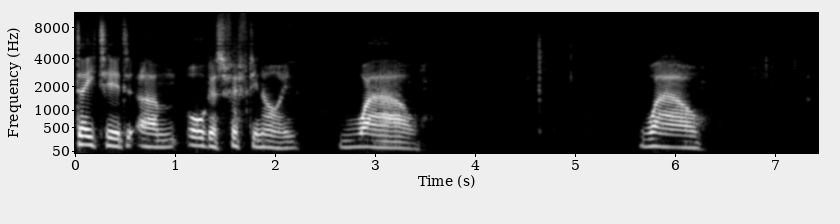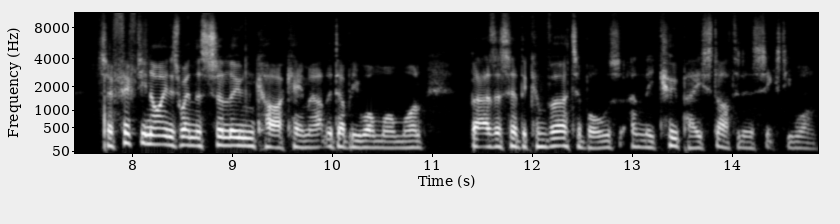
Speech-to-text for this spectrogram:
dated um, August '59. Wow. Wow. So 59 is when the saloon car came out, the W111. But as I said, the convertibles and the coupe started in 61.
